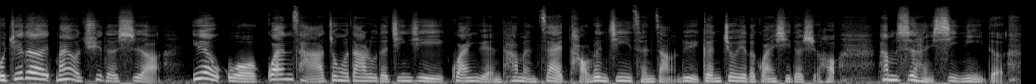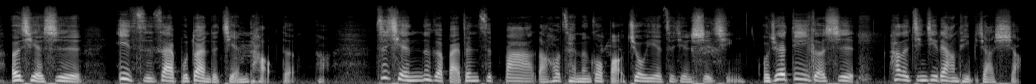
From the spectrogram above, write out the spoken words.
我觉得蛮有趣的是啊，因为我观察中国大陆的经济官员，他们在讨论经济成长率跟就业的关系的时候，他们是很细腻的，而且是一直在不断的检讨的。啊，之前那个百分之八，然后才能够保就业这件事情，我觉得第一个是它的经济量体比较小。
